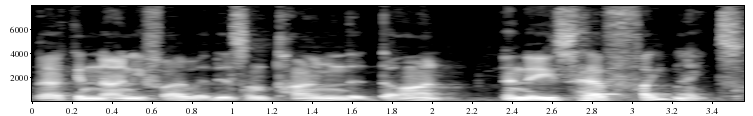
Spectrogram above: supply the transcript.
back in '95, I did some time in the Don, and they used to have fight nights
